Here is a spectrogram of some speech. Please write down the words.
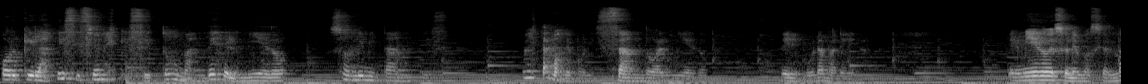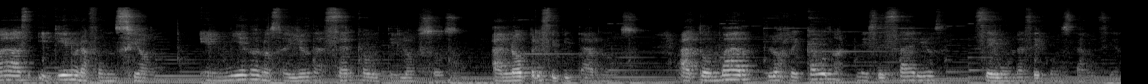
porque las decisiones que se toman desde el miedo son limitantes. No estamos demonizando al miedo, de ninguna manera. El miedo es una emoción más y tiene una función. El miedo nos ayuda a ser cautelosos, a no precipitarnos, a tomar los recaudos necesarios según las circunstancias.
